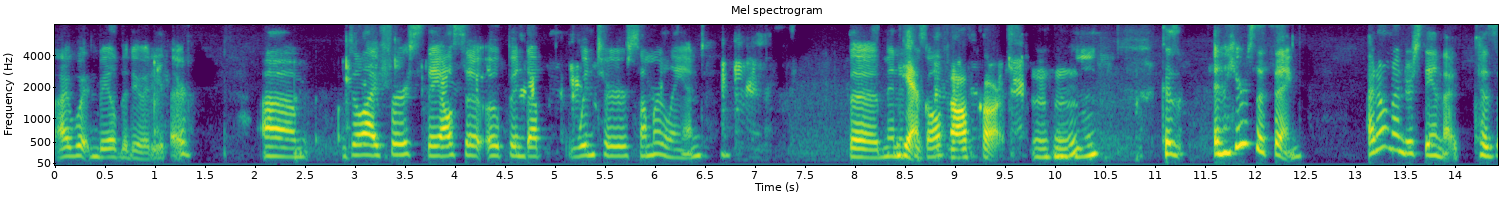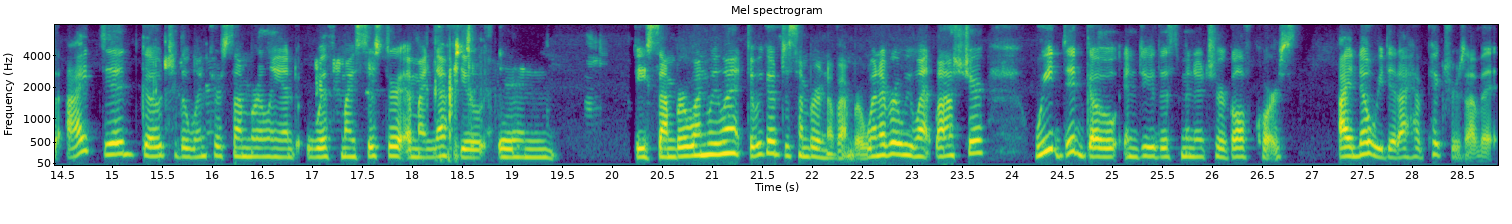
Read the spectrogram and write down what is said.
I wouldn't be able to do it either. Um, July 1st, they also opened up Winter Summerland, the miniature yes, golf. golf cart. Mm-hmm. Because, and here's the thing I don't understand that because I did go to the Winter Summerland with my sister and my nephew in December when we went. Did we go December or November? Whenever we went last year, we did go and do this miniature golf course. I know we did. I have pictures of it.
